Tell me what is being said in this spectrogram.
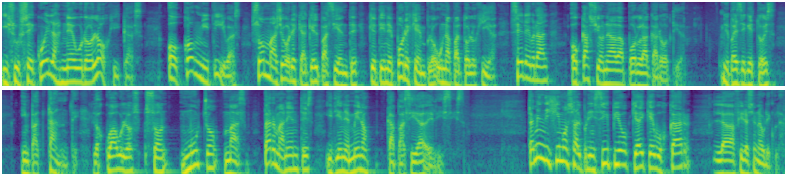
y sus secuelas neurológicas o cognitivas son mayores que aquel paciente que tiene, por ejemplo, una patología cerebral ocasionada por la carótida. Me parece que esto es impactante. Los coágulos son mucho más permanentes y tienen menos capacidad de lisis. También dijimos al principio que hay que buscar la fibrilación auricular.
